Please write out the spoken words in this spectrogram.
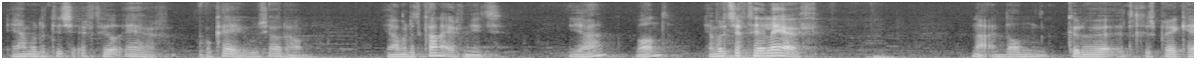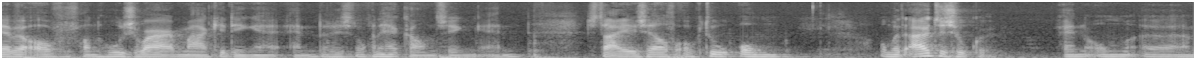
Ja, maar dat is echt heel erg. Oké, hoezo dan? Ja, maar dat kan echt niet. Ja, want? Ja, maar dat is echt heel erg. Nou, en dan kunnen we het gesprek hebben over van hoe zwaar maak je dingen... en er is nog een herkansing. En sta je zelf ook toe om, om het uit te zoeken. En om, ehm,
